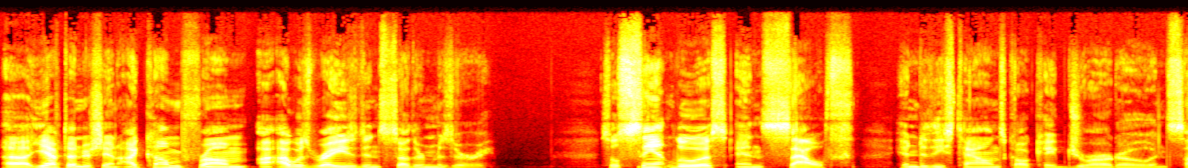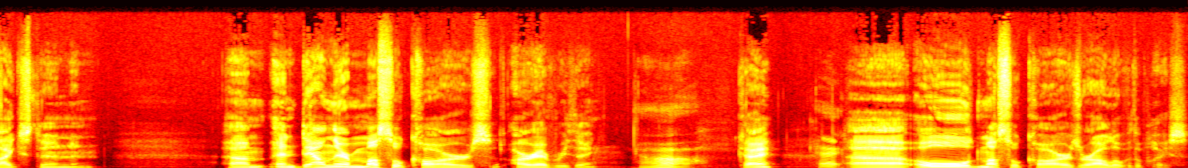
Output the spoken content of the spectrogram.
Uh, you have to understand, I come from, I, I was raised in southern Missouri. So St. Louis and south into these towns called Cape Girardeau and Sikeston. And, um, and down there, muscle cars are everything. Oh, Okay. okay. Uh, old muscle cars are all over the place.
